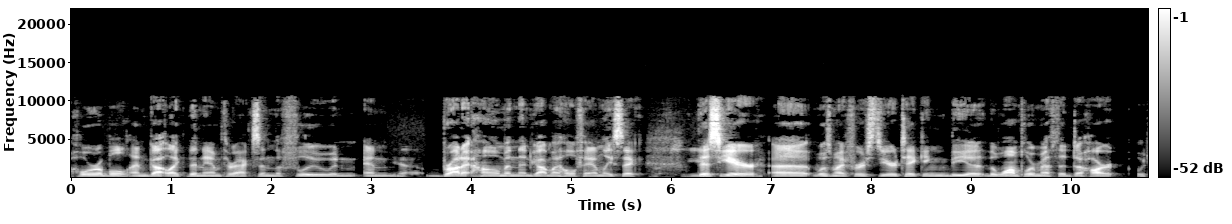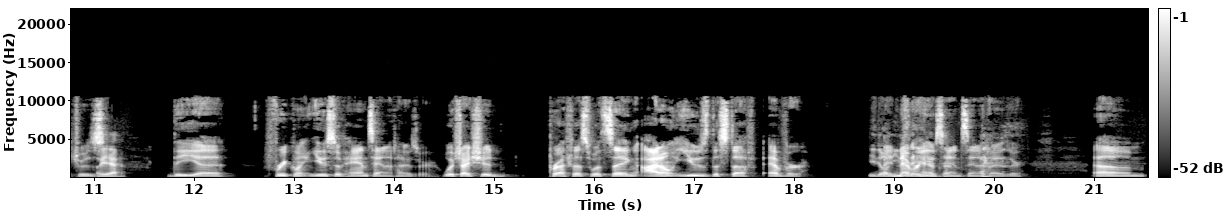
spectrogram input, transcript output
horrible and got like the anthrax and the flu and and Yeah. brought it home and then got my whole family sick. This year uh, was my first year taking the uh, the Wampler method to heart, which was oh yeah, the uh, frequent use of hand sanitizer. Which I should preface with saying I don't use the stuff ever. you don't I never hand use hand sanitizer. um,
